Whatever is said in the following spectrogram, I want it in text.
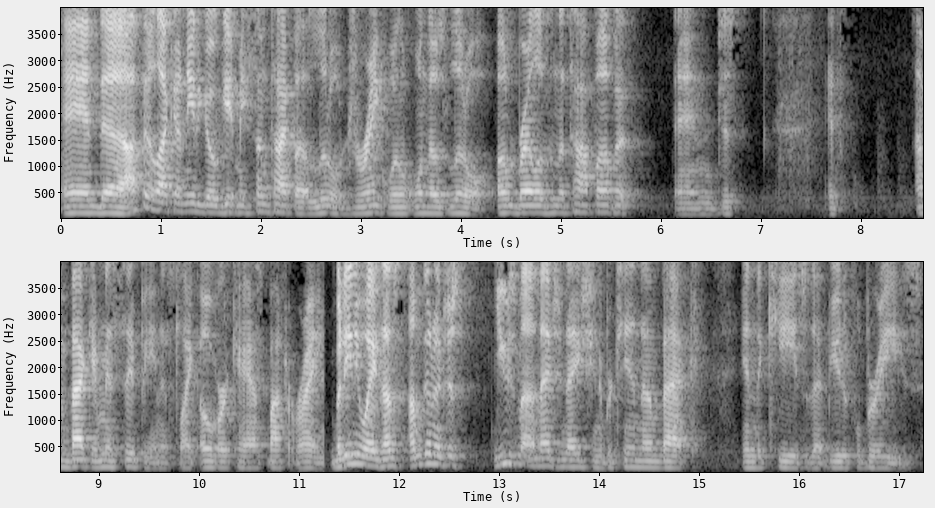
And uh, I feel like I need to go get me some type of little drink with one of those little umbrellas in the top of it. And just, it's, I'm back in Mississippi and it's like overcast, about to rain. But anyways, I'm, I'm to just use my imagination and pretend I'm back in the Keys with that beautiful breeze.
